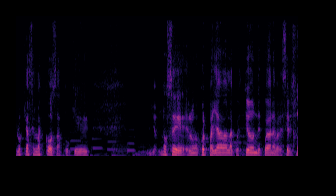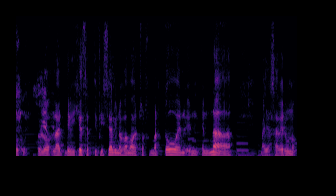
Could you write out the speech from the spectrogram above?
los que hacen las cosas, porque yo no sé, a lo mejor para allá va la cuestión, después van a aparecer eso, la inteligencia artificial y nos vamos a transformar todo en, en, nada, vaya a saber uno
